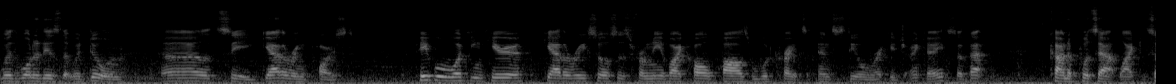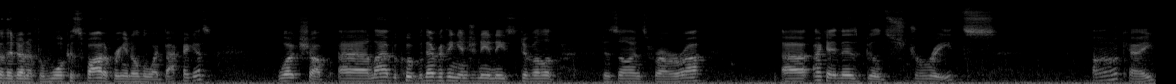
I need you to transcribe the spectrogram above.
with what it is that we're doing. Uh, let's see, gathering post. People working here gather resources from nearby coal piles, wood crates, and steel wreckage. Okay, so that kind of puts out like so they don't have to walk as far to bring it all the way back, I guess. Workshop, uh, lab equipped with everything. Engineer needs to develop designs for RRR. Uh, okay, there's build streets. Oh, okay.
